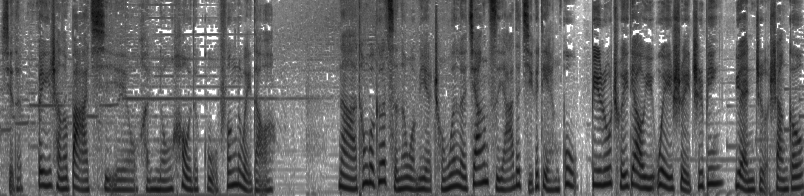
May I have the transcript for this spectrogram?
写的非常的霸气，也有很浓厚的古风的味道啊。那通过歌词呢，我们也重温了姜子牙的几个典故，比如垂钓于渭水之滨，愿者上钩，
